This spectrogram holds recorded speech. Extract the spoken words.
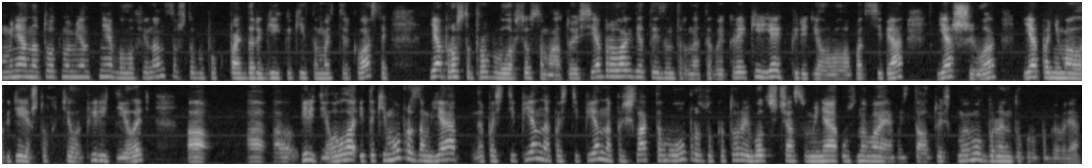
у меня на тот момент не было финансов, чтобы покупать дорогие какие-то мастер-классы. Я просто пробовала все сама. То есть я брала где-то из интернета выкройки, я их переделывала под себя, я шила, я понимала, где я что хотела переделать. А, переделывала. И таким образом я постепенно, постепенно пришла к тому образу, который вот сейчас у меня узнаваемый стал, то есть к моему бренду, грубо говоря.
